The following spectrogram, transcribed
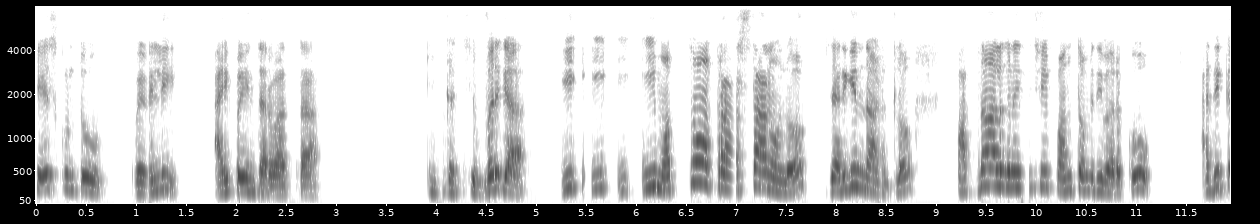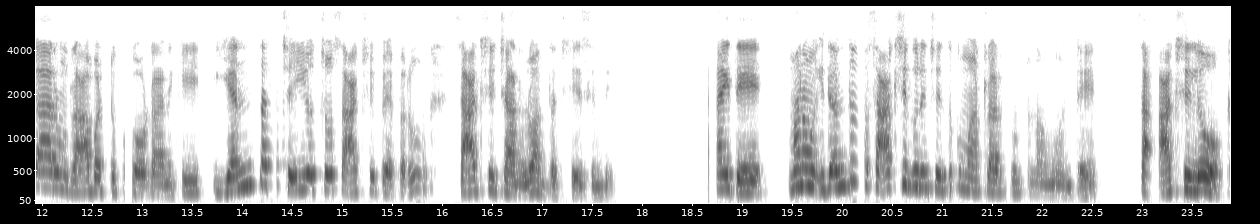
చేసుకుంటూ వెళ్ళి అయిపోయిన తర్వాత ఇంకా చివరిగా ఈ ఈ మొత్తం ప్రస్థానంలో జరిగిన దాంట్లో పద్నాలుగు నుంచి పంతొమ్మిది వరకు అధికారం రాబట్టుకోవడానికి ఎంత చెయ్యొచ్చో సాక్షి పేపరు సాక్షి ఛానల్ అంత చేసింది. అయితే మనం ఇదంతా సాక్షి గురించి ఎందుకు మాట్లాడుకుంటున్నాము అంటే సాక్షిలో ఒక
